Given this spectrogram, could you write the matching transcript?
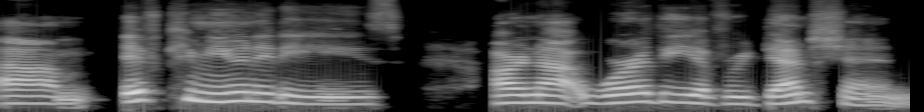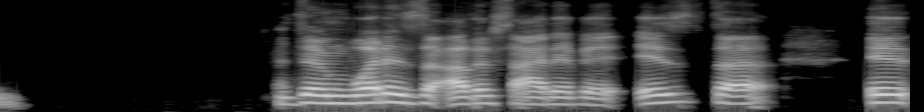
um, if communities are not worthy of redemption, then what is the other side of it? Is the i-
